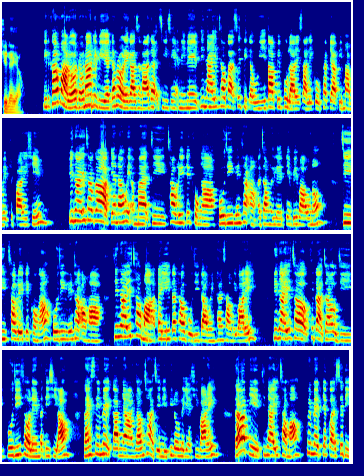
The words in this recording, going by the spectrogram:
ကြည့်လိုက်ရအောင်ဒီတစ်ခါမှာတော့ဒေါနာ TV ရဲ့တက်မတော်တွေကစကားသက်အစီအစဉ်အနေနဲ့ပညာရေး6ကစစ်တီတဝူရေးသားပေးပို့လာတဲ့စာလေးကိုဖတ်ပြပေးမှာပဲဖြစ်ပါတယ်ရှင်။ ပညာရေး6ကပြန်တန်းဝင်အမတ်ကြီး6419ခွန်ကဘိုးကြီးလင်းထက်အောင်အကြောင်းလေးလေးတင်ပေးပါဦးနော်။ကြီး6419ခွန်ကဘိုးကြီးလင်းထက်အောင်ဟာပညာရေး6မှာတရေးတက်ထောက်ဘိုးကြီးတာဝန်ထမ်းဆောင်နေပါတယ်။ပညာရေး6ခိတ္တเจ้าအုပ်ကြီးဘိုးကြီးစော်လင်းမသိရှိအောင်လိုင်စင်မဲ့ကားများရောင်းချခြင်းတွေပြုလုပ်လျက်ရှိပါတယ်။ဒါအပြင်ပညာရေး6မှာခွင့်မဲ့ပြက်ကွက်စစ်တီ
